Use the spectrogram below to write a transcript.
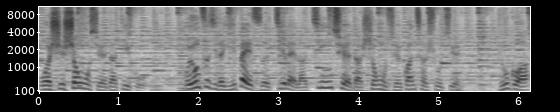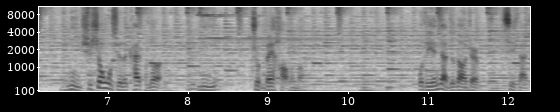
我是生物学的蒂谷，我用自己的一辈子积累了精确的生物学观测数据。”如果你是生物学的开普勒，你准备好了吗？我的演讲就到这儿，谢谢大家。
